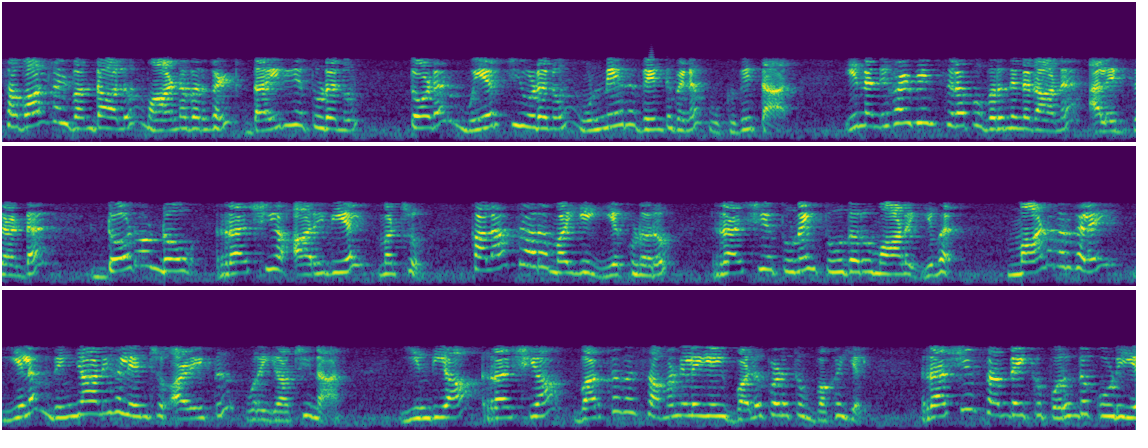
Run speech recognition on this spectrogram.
சவால்கள் வந்தாலும் மாணவர்கள் தைரியத்துடனும் தொடர் முயற்சியுடனும் முன்னேற வேண்டும் என ஊக்குவித்தார். இந்த நிகழ்வின் சிறப்பு விருந்தினரான அலெக்சாண்டர் டோடோனோவ் ரஷ்ய அறிவியல் மற்றும் கலாச்சார மைய இயக்குனரும் ரஷ்ய துணை தூதருமான இவர் மாணவர்களை இளம் விஞ்ஞானிகள் என்று அழைத்து உரையாற்றினார். இந்தியா ரஷ்யா வர்த்தக சமநிலையை வலுப்படுத்தும் வகையில் ரஷ்ய சந்தைக்கு பொருந்தக்கூடிய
